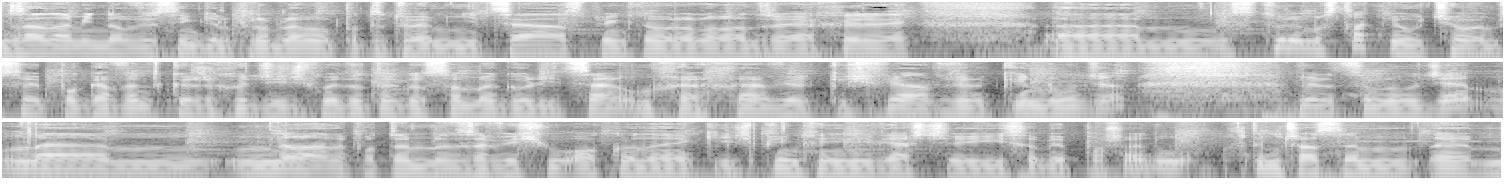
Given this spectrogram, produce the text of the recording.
Za nami nowy singiel problemu pod tytułem Nicea z piękną rolą Andrzeja Chyry, em, z którym ostatnio uciąłem sobie pogawędkę, że chodziliśmy do tego samego liceum. Wielki świat, wielki ludzie, wielcy ludzie. Em, no ale potem zawiesił oko na jakiejś pięknej niewiaście i sobie poszedł. Tymczasem em,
